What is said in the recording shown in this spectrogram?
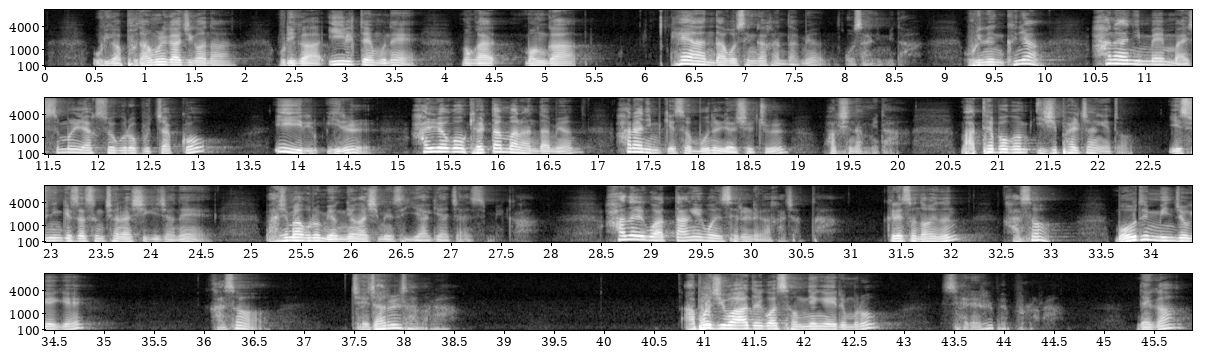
우리가 부담을 가지거나 우리가 이 일 때문에 뭔가 뭔가 해야 한다고 생각한다면 오산입니다. 우리는 그냥 하나님의 말씀을 약속으로 붙잡고 이 일- 일을 하려고 결단만 한다면 하나님께서 문을 여실 줄 확신합니다. 마태복음 28장에도 예수님께서 승천하시기 전에 마지막으로 명령하시면서 이야기하지 않습니까? 하늘과 땅의 권세를 내가 가졌다. 그래서 너희는 가서 모든 민족에게 가서 제자를 삼아라. 아버지와 아들과 성령의 이름으로 세례를 베풀어라. 내가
